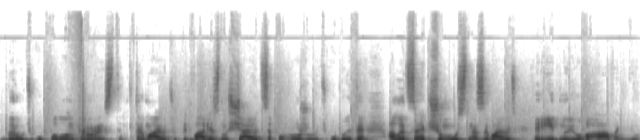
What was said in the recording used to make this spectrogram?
беруть у полон терористи, тримають у підвалі, знущаються, погрожують убити, але це чомусь називають рідною гаванню.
